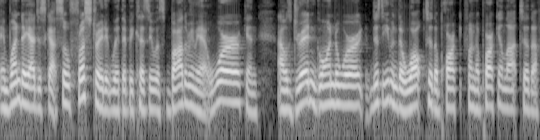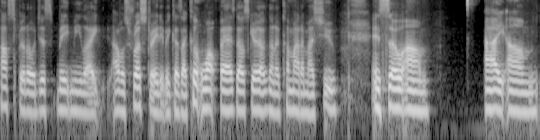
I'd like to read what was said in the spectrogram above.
and one day I just got so frustrated with it because it was bothering me at work and I was dreading going to work. Just even the walk to the park from the parking lot to the hospital just made me like I was frustrated because I couldn't walk fast. I was scared I was gonna come out of my shoe. And so um, I um,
